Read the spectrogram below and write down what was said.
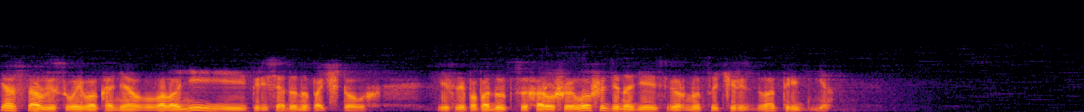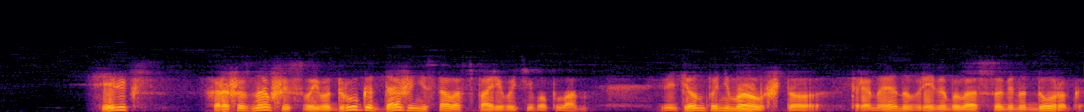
Я оставлю своего коня в Волонии и пересяду на почтовых. Если попадутся хорошие лошади, надеюсь вернуться через два-три дня. Феликс, хорошо знавший своего друга, даже не стал оспаривать его план. Ведь он понимал, что Тремену время было особенно дорого.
